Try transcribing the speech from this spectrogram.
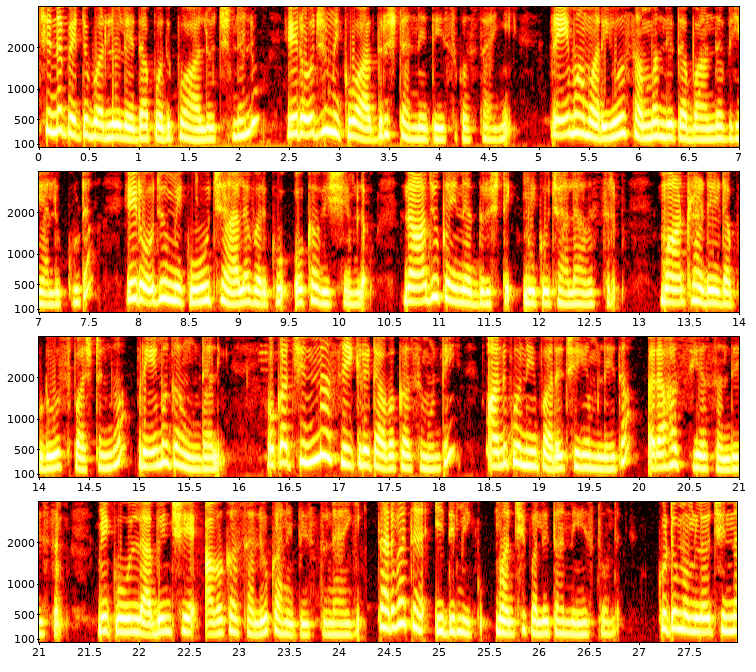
చిన్న పెట్టుబడులు లేదా పొదుపు ఆలోచనలు ఈ రోజు మీకు అదృష్టాన్ని తీసుకొస్తాయి. ప్రేమ మరియు సంబంధిత బాంధవ్యాలు కూడా ఈరోజు మీకు చాలా వరకు ఒక విషయంలో నాజుకైన దృష్టి మీకు చాలా అవసరం. మాట్లాడేటప్పుడు స్పష్టంగా ప్రేమగా ఉండాలి. ఒక చిన్న సీక్రెట్ అవకాశం ఉంటే అనుకుని పరిచయం లేదా రహస్య సందేశం మీకు లభించే అవకాశాలు కనిపిస్తున్నాయి. తర్వాత ఇది మీకు మంచి ఫలితాన్ని ఇస్తుంది. కుటుంబంలో చిన్న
